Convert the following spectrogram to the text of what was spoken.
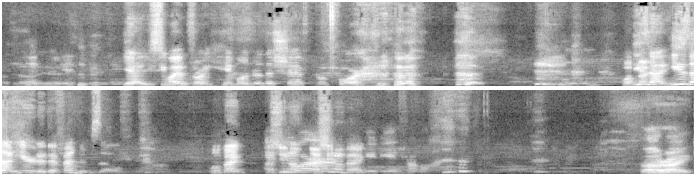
I'll tell you. Yeah, you see why I'm throwing him under the ship before. What he's bag? not. He's not here to defend himself. What bag? I If see you no. I see no bag. You'd be in trouble. All right.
